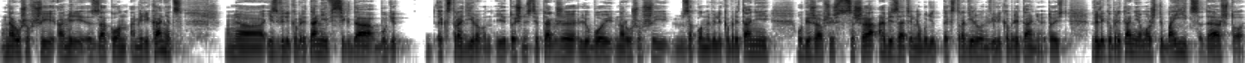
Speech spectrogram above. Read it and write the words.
нарушивший амери- закон американец э, из Великобритании всегда будет экстрадирован. И точности также любой нарушивший законы Великобритании, убежавший в США, обязательно будет экстрадирован в Великобританию. То есть Великобритания может и боится, да, что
